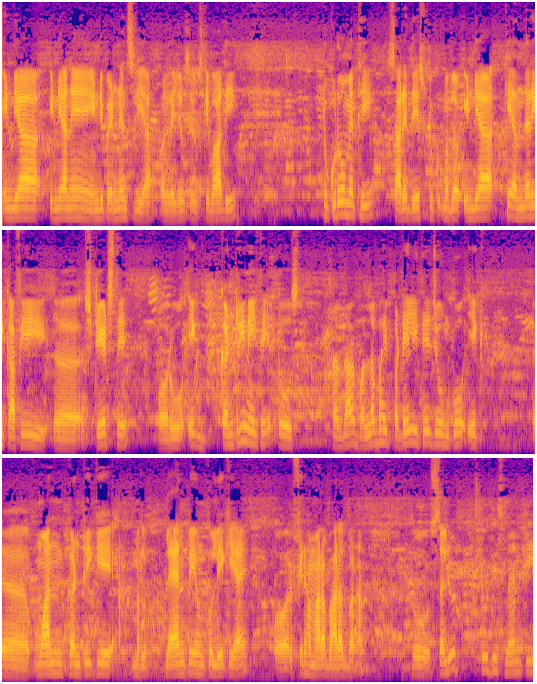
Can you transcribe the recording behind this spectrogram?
इंडिया इंडिया ने इंडिपेंडेंस लिया अंग्रेज़ों से, उसके बाद ही टुकड़ों में थी सारे देश टुक मतलब इंडिया के अंदर ही काफ़ी स्टेट्स थे और वो एक कंट्री नहीं थे तो सरदार वल्लभ भाई पटेल ही थे जो उनको एक वन कंट्री के मतलब प्लान पे उनको लेके आए और फिर हमारा भारत बना। तो सल्यूट टू दिस मैन की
